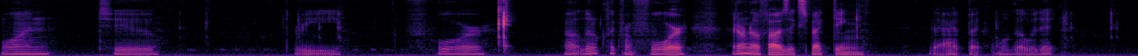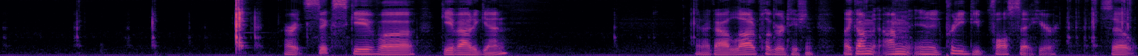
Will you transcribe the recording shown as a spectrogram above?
One, two, three, four. Oh, a little click from four. I don't know if I was expecting that, but we'll go with it. All right, six gave uh gave out again, and I got a lot of plug rotation. Like I'm I'm in a pretty deep false set here, so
